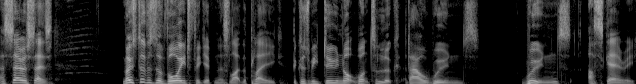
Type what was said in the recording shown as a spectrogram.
As Sarah says, most of us avoid forgiveness like the plague because we do not want to look at our wounds. Wounds are scary,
